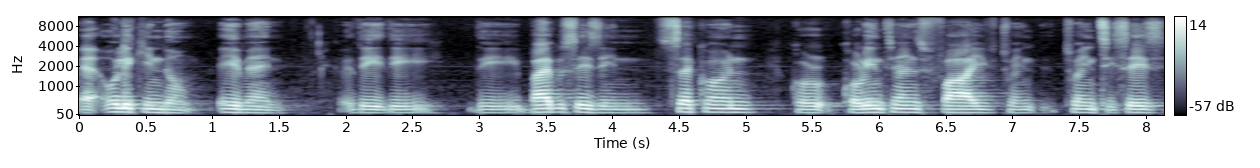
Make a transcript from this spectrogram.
a holy kingdom. Amen. The, the, the Bible says in 2 Corinthians 5 20, 20 says,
